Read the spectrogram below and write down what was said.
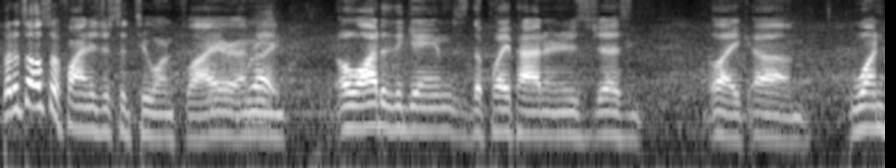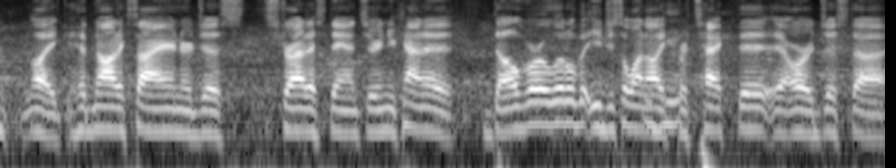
But it's also fine as just a two-one flyer. I Right. mean, a lot of the games, the play pattern is just like um, one like hypnotic siren or just stratus dancer and you kind of delver a little bit you just want to like protect it or just uh,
